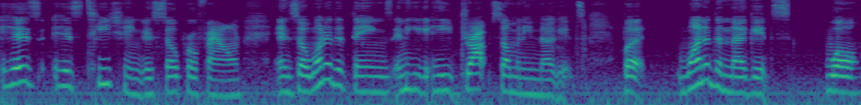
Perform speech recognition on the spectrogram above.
his his teaching is so profound, and so one of the things, and he he dropped so many nuggets, but one of the nuggets. Well,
